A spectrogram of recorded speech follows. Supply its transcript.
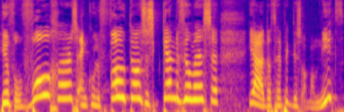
heel veel volgers en coole foto's. Dus ik kende veel mensen. Ja, dat heb ik dus allemaal niet.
